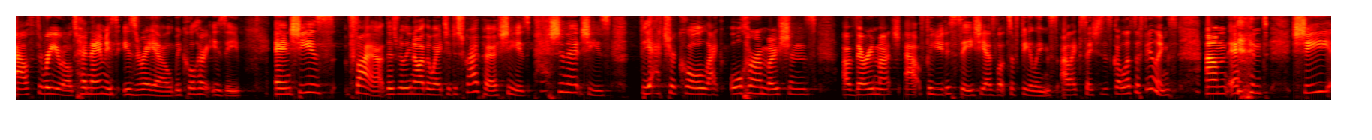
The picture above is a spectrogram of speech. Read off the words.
our three year old, her name is Israel, we call her Izzy, and she is fire. There's really no other way to describe her. She is passionate, she's theatrical, like all her emotions are very much out for you to see. She has lots of feelings. I like to say she's got lots of feelings. Um, and she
